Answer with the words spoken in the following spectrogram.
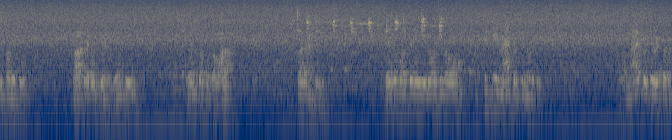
చిప్ప పెట్టి రాత్రి పెట్టిండు. ఏంటి? ఎంతకు ఒక వల. కదండి లేకపోతే ఈ రోజులో స్టిక్కీ మ్యాట్ వచ్చింది ఒకటి. ఒక మ్యాట్ పెట్టి పెడతారు.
